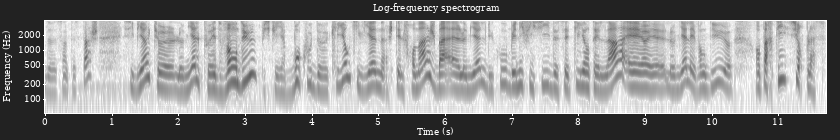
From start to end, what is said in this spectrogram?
de Saint-Eustache, si bien que le miel peut être vendu, puisqu'il y a beaucoup de clients qui viennent acheter le fromage, bah, le miel du coup bénéficie de cette clientèle-là et le miel est vendu euh, en partie sur place.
